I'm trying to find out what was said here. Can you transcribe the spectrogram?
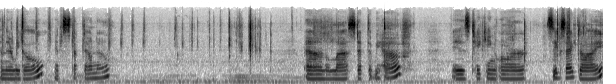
And there we go. It's stuck down now. And the last step that we have is taking our zigzag die.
